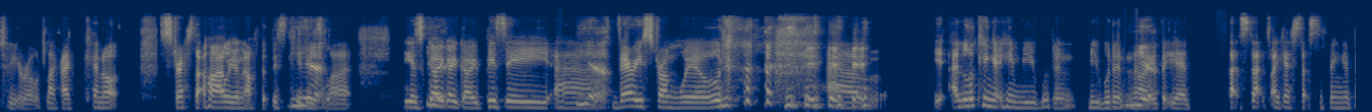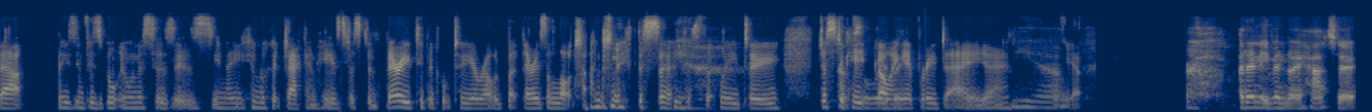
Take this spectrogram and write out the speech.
two year old. Like I cannot stress that highly enough that this kid yeah. is like he is go yeah. go go busy uh, yeah. very strong willed um, and looking at him you wouldn't you wouldn't know but yeah that's that's i guess that's the thing about these invisible illnesses is you know you can look at jack and he's just a very typical two year old but there is a lot underneath the surface that we do just to Absolutely. keep going every day yeah yeah yeah i don't even know how to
